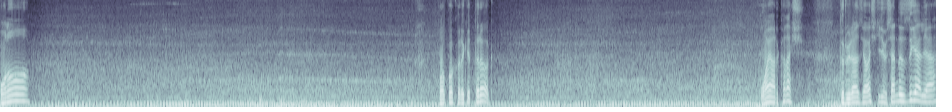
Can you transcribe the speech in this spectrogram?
Onu Bak bak hareketlere bak. Vay arkadaş. Dur biraz yavaş gideyim. Sen de hızlı gel ya.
